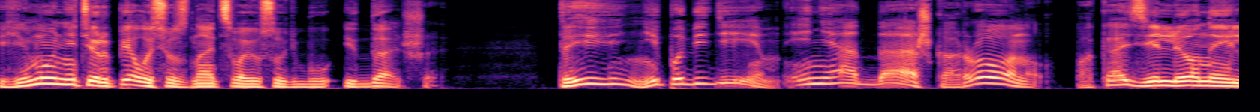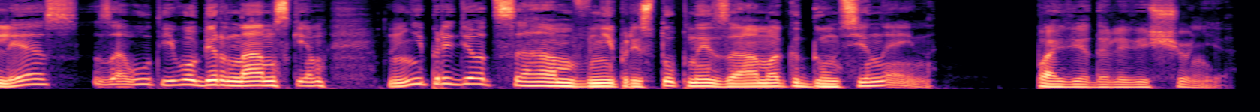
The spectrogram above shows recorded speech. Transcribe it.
Ему не терпелось узнать свою судьбу и дальше. «Ты непобедим и не отдашь корону, пока зеленый лес, зовут его Бернамским, не придет сам в неприступный замок Дунсинейн, — поведали вещунья.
